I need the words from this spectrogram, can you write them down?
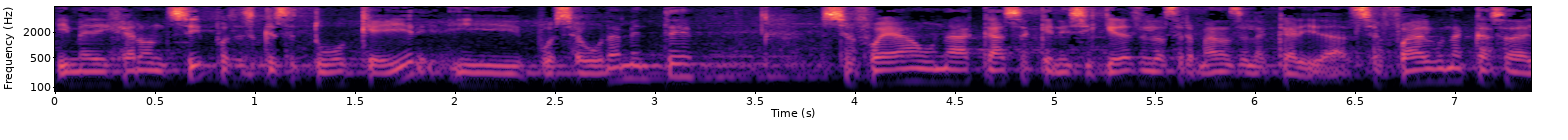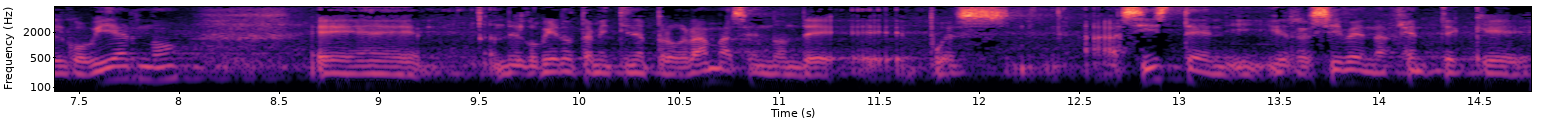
Y me dijeron, sí, pues es que se tuvo que ir y pues seguramente se fue a una casa que ni siquiera es de las hermanas de la caridad, se fue a alguna casa del gobierno, eh, el gobierno también tiene programas en donde eh, pues asisten y, reciben a gente que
